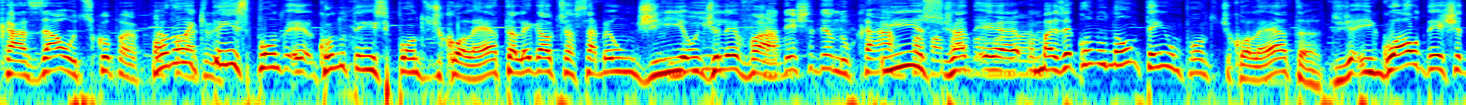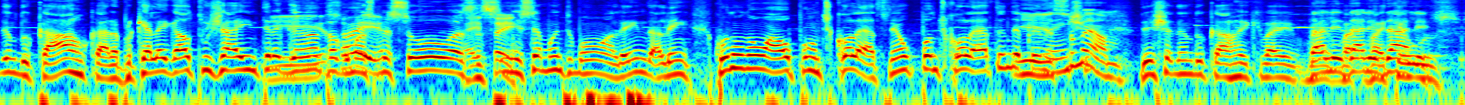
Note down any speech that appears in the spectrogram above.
Casal, desculpa. pode Não, não, falar, é que tem esse ponto. é, Quando tem esse ponto de coleta, legal, tu já sabe um dia onde Ih, levar. Já deixa dentro do carro. Isso, pá, já, pá, pá, é, mas é quando não tem um ponto de coleta, já- igual deixa dentro do carro, cara, porque é legal tu já ir entregando Isso pra algumas aí. pessoas, É isso assim, isso é muito bom, além, além, quando não há o ponto de coleta, tem o ponto de coleta independente, Isso mesmo. deixa dentro do carro aí que vai, vai, Dali, vai, dali, vai ter dali. uso.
